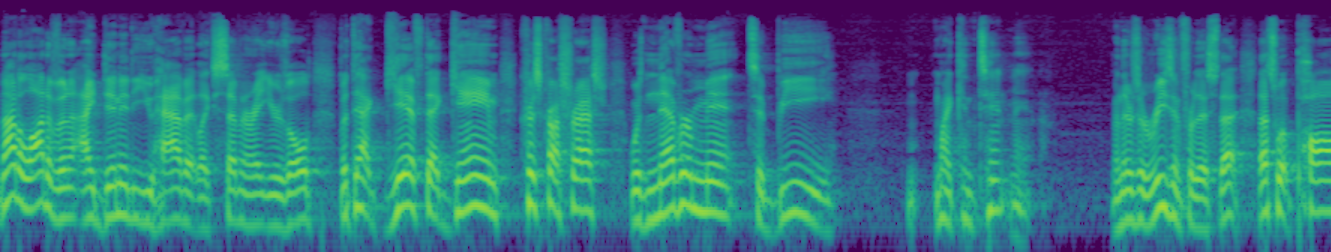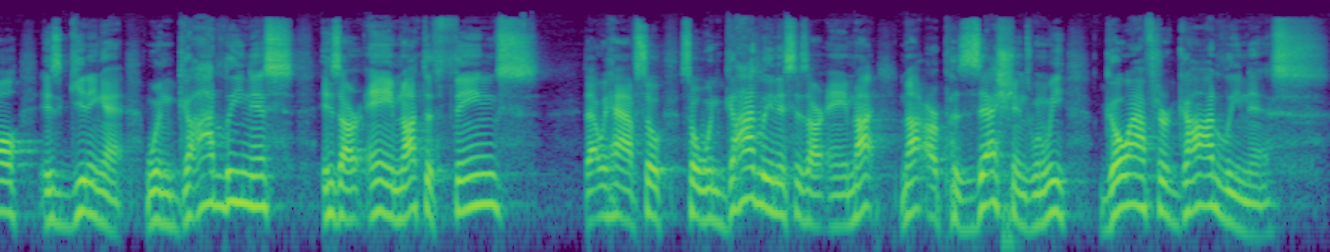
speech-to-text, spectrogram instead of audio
not a lot of an identity you have at like seven or eight years old, but that gift, that game, Crisscross Crash, was never meant to be my contentment. And there's a reason for this. That, that's what Paul is getting at. When godliness is our aim, not the things that we have. So, so when godliness is our aim, not, not our possessions, when we go after godliness,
